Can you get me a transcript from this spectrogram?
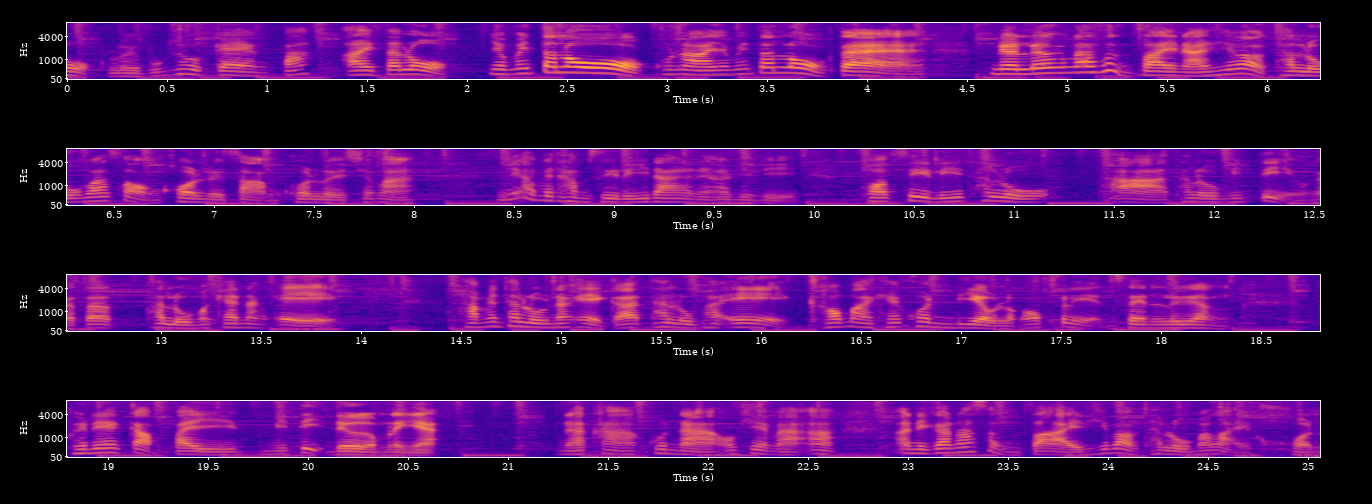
ลกเลยพวกเธอแกงปะอะไรตลก ยังไม่ตลก คุณนายังไม่ตลกแต่ เนื้อเรื่องน่าสนใจนะที่แบบทะลุมา 2 คนหรือ 3 คนเลยใช่ไหมนี่เอาไปทำซีรีส์ได้นะเอาดีๆเพราะซีรีส์ทะลุอ่าทะลุมิติมันก็จะทะลุมาแค่นางเอกถ้าไม่ทะลุนางเอกก็ทะลุพระเอก เข้ามาแค่คนเดียวแล้วก็เปลี่ยนเส้นเรื่อง เพื่อที่จะกลับไปมิติเดิมอะไรเงี้ย นะคะ คุณนาโอเคไหมอะอันนี้ก็น่าสนใจที่แบบทะลุมาหลายคน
